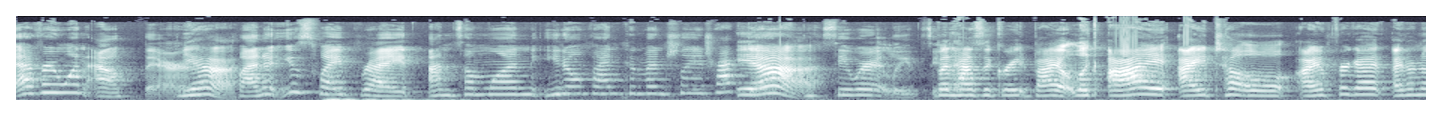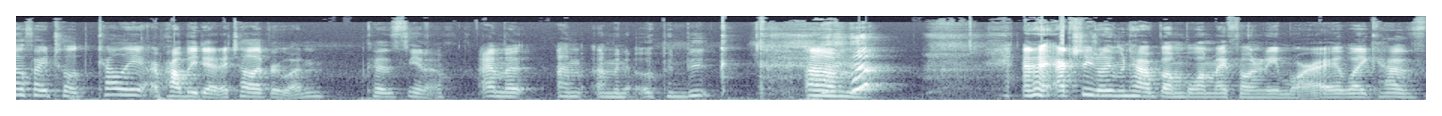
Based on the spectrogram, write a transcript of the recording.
everyone out there, Yeah. why don't you swipe right on someone you don't find conventionally attractive? Yeah. See where it leads you. but has a great bio. Like I, I tell, I forget. I don't know if I told Kelly. I probably did. I tell everyone because you know I'm a, I'm, I'm an open book. Um, and I actually don't even have Bumble on my phone anymore. I like have.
